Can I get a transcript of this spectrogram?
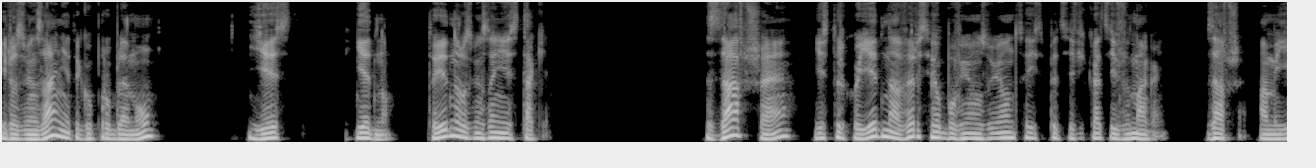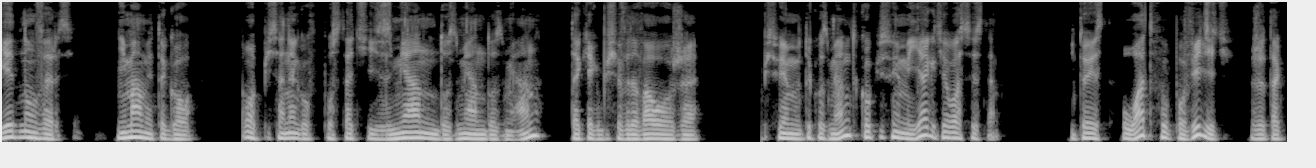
I rozwiązanie tego problemu jest jedno. To jedno rozwiązanie jest takie. Zawsze jest tylko jedna wersja obowiązującej specyfikacji wymagań. Zawsze. Mamy jedną wersję. Nie mamy tego opisanego w postaci zmian do zmian do zmian, tak jakby się wydawało, że opisujemy tylko zmiany, tylko opisujemy, jak działa system. I to jest łatwo powiedzieć, że tak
